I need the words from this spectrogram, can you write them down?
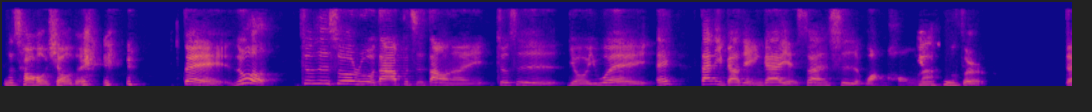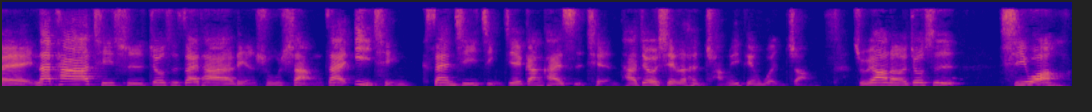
那超好笑的。对，如果就是说，如果大家不知道呢，就是有一位哎。丹妮表姐应该也算是网红了，YouTuber。对，那她其实就是在她的脸书上，在疫情三级警戒刚开始前，她就写了很长的一篇文章，主要呢就是希望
